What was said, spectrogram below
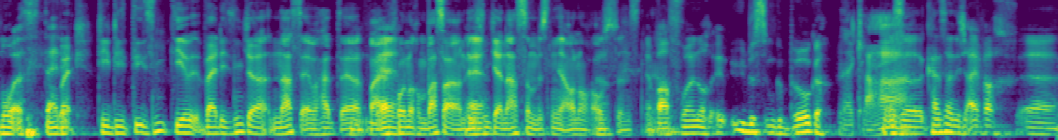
more Weil aesthetic. die, die, die sind, die, weil die sind ja nass, er hat, er war ja Nee. vorher noch im Wasser und die Nee. sind ja nass und müssen ja auch noch ausdünsten. Er war vorher noch übelst im Gebirge. Na klar. Also kannst ja nicht einfach äh,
